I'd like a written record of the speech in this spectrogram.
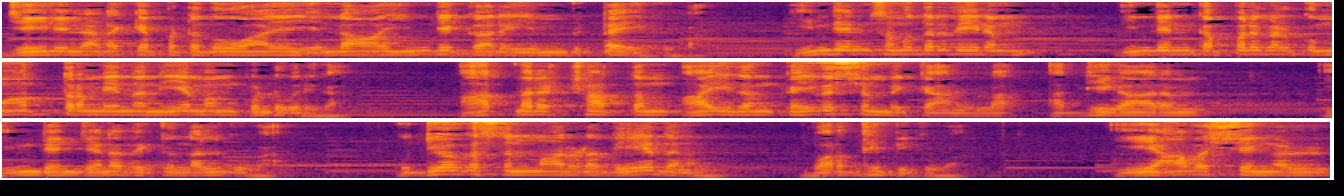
ജയിലിൽ അടയ്ക്കപ്പെട്ടതോ ആയ എല്ലാ ഇന്ത്യക്കാരെയും വിട്ടയക്കുക. ഇന്ത്യൻ സമുദ്രതീരം ഇന്ത്യൻ കപ്പലുകൾക്ക് മാത്രം എന്ന നിയമം കൊണ്ടുവരിക. ആത്മരക്ഷാത്വം ആയുധം കൈവശം വയ്ക്കാനുള്ള അധികാരം ഇന്ത്യൻ ജനതയ്ക്കു നൽകുക. ഉദ്യോഗസ്ഥന്മാരുടെ വേതനം വർദ്ധിപ്പിക്കുക. ഈ ആവശ്യങ്ങൾ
